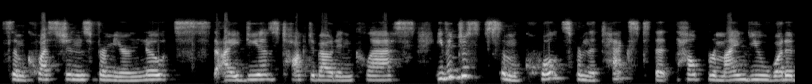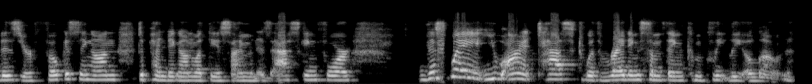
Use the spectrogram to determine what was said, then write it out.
some questions from your notes, the ideas talked about in class, even just some quotes from the text that help remind you what it is you're focusing on, depending on what the assignment is asking for for. This way, you aren't tasked with writing something completely alone.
